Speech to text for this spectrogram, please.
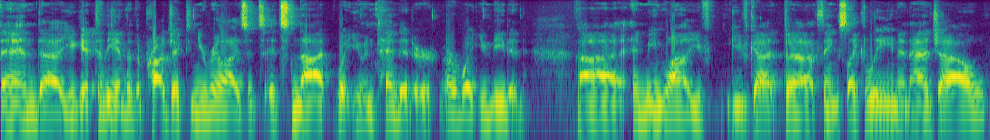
and uh, you get to the end of the project and you realize it's it's not what you intended or, or what you needed. Uh, and meanwhile, you've you've got uh, things like lean and agile,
